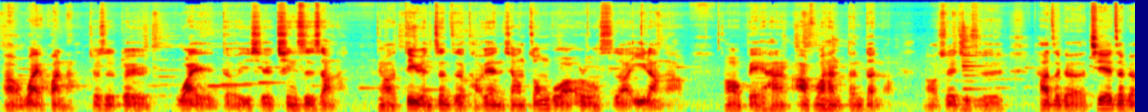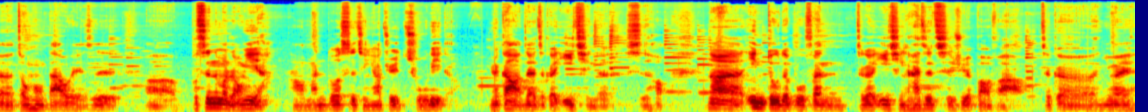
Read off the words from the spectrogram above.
啊外患啊，就是对外的一些情势上啊，地缘政治的考验，像中国啊、俄罗斯啊、伊朗啊、然后北韩、阿富汗等等哦。啊，所以其实他这个接这个总统大位也是呃不是那么容易啊，好，蛮多事情要去处理的，因为刚好在这个疫情的时候，那印度的部分这个疫情还是持续的爆发，这个因为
